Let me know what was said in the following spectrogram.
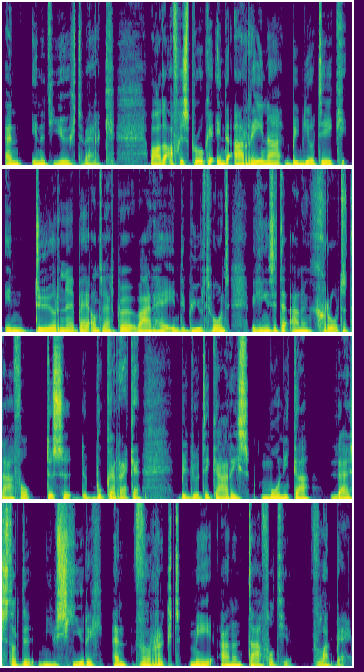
en in het jeugdwerk. We hadden afgesproken in de Arena Bibliotheek in Deurne bij Antwerpen, waar hij in de buurt woont. We gingen zitten aan een grote tafel tussen de boekenrekken. Bibliothecaris Monica luisterde nieuwsgierig en verrukt mee aan een tafeltje vlakbij.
